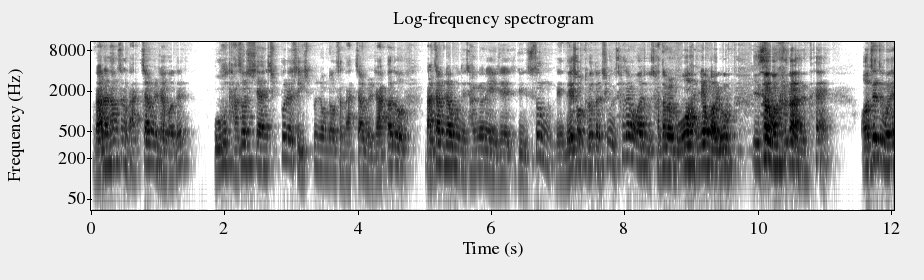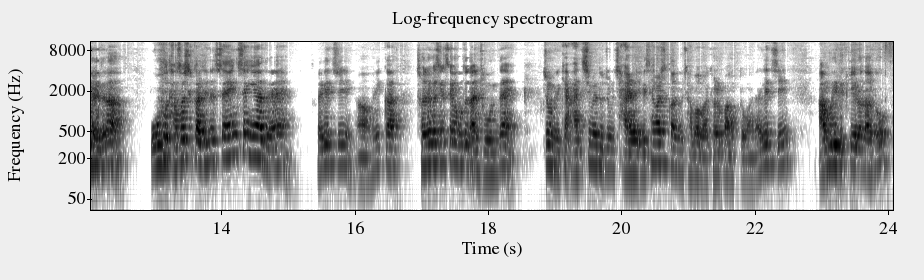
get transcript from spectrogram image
나는 항상 낮잠을 자거든? 오후 5시 한 10분에서 20분 정도 항상 낮잠을 자. 아까도 낮잠 자고 있는데 작년에 이제 그 수능 내, 내 수업 들었던 친구들 찾아와가지고 자다 말고 오 안녕 막 이러고 인사하고 막 그러다 왔는데 어쨌든 뭐냐면 얘들아 오후 5시까지는 쌩쌩해야 돼. 알겠지? 어, 그러니까 저녁에 쌩쌩한 것도 난 좋은데 좀 이렇게 아침에도 좀 잘 생활 습관 좀 잡아봐 겨울방학 동안 알겠지? 아무리 늦게 일어나도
